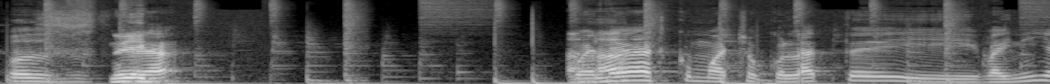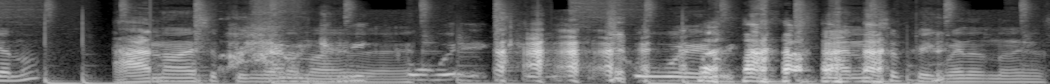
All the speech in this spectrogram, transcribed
pues huele a- como a chocolate y vainilla, ¿no? Ah, no, ese pingüino Ay, no qué es. rico, eh. güey, qué rico, güey. Ah, no, ese pingüino no es.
